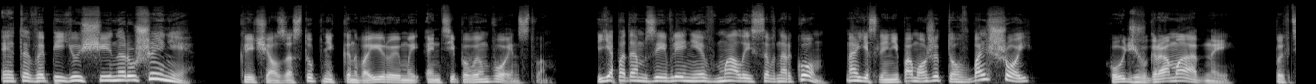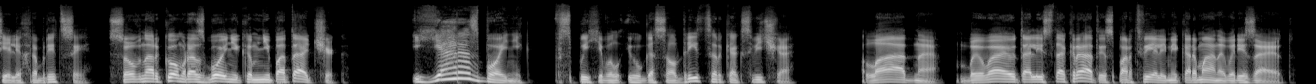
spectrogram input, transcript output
«Это вопиющие нарушения!» — кричал заступник, конвоируемый Антиповым воинством. «Я подам заявление в малый совнарком, а если не поможет, то в большой». «Хуч в громадный!» — пыхтели храбрецы. «Совнарком разбойником не потатчик!» «Я разбойник!» — вспыхивал и угасал Дрицер, как свеча. «Ладно, бывают аристократы с портфелями карманы вырезают».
